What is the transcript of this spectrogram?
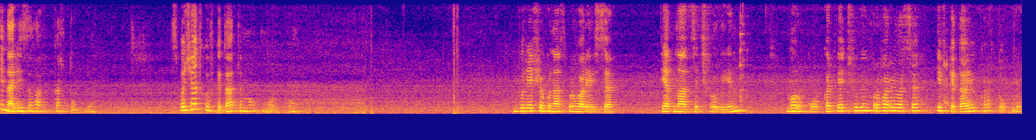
і нарізала картоплю. Спочатку вкидатиму морку. Бурячок у нас проварився 15 хвилин, морковка 5 хвилин проварилася і вкидаю картоплю.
